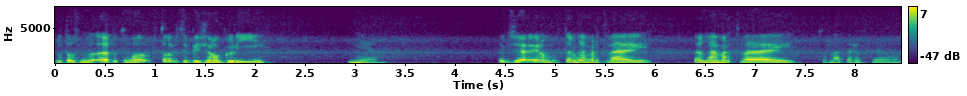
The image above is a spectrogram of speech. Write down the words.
do toho, jsme- do toho v televizi běželo Glee, Jo. takže jenom tenhle mrtvej, tenhle mrtvej, Tohle pedofil.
